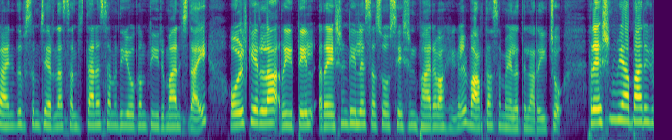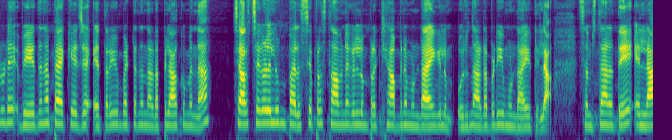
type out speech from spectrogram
കഴിഞ്ഞ ദിവസം ചേർന്ന സംസ്ഥാന സമിതി യോഗം തീരുമാനിച്ചതായി all Kerala retail ration dealers association ഭാരവാഹികൾ വാർത്താസമ്മേളനത്തിൽ അറിയിച്ചു. റേഷൻ വ്യാപാരികളുടെ വേതന പാക്കേജ് എത്രയും പെട്ടെന്ന് നടപ്പിലാക്കുമെന്ന് ചർച്ചകളിലും പരസ്യപ്രസ്താവനകളിലും പ്രഖ്യാപനമുണ്ടായെങ്കിലും ഒരു നടപടിയും ഉണ്ടായിട്ടില്ല. സംസ്ഥാനത്തെ എല്ലാ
